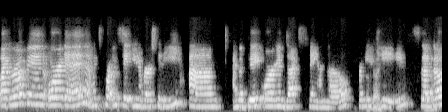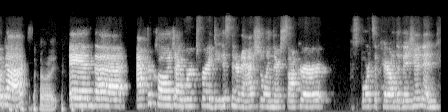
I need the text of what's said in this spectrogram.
Well, I grew up in Oregon. I went to Portland State University. Um, I'm a big Oregon Ducks fan, though, from okay. Eugene. So go Ducks. All right. And uh, after college, I worked for Adidas International in their soccer sports apparel division. And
